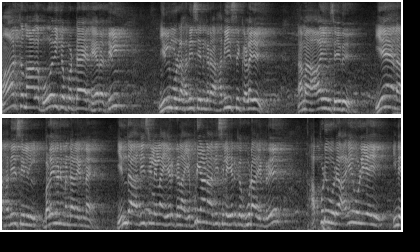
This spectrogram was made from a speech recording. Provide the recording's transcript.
மார்க்கமாக போதிக்கப்பட்ட நேரத்தில் இல்முள்ள ஹதீஸ் என்கிற ஹதீஸு கலையை நம்ம ஆய்வு செய்து ஏன் அந்த ஹதீஸில் பலவீனம் என்றால் என்ன? எந்த ஹதீஸில் ஏற்கலாம்? எப்படியான ஹதீஸில் ஏற்கக்கூடாது என்று? அப்படி ஒரு அறிவொளியை இந்த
